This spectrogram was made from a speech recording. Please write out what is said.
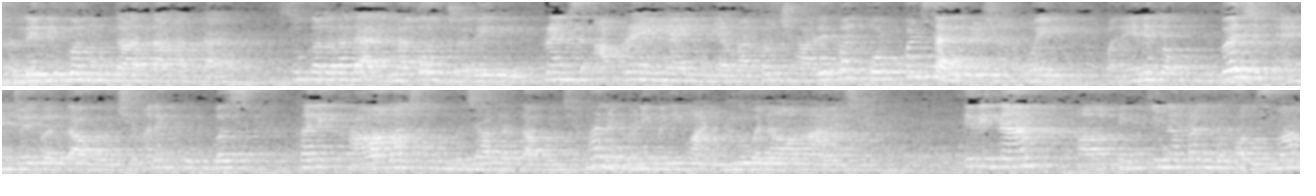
જલેબી પણ ઉતારતા હતા શું કરતા દાદીમાં તો જલેબી. ફ્રેન્ડ્સ આપણે અહીંયા ઇન્ડિયામાં તો જ્યારે પણ કોઈ પણ સેલિબ્રેશન હોય પણ એને તો ખૂબ જ એન્જોય કરતા હોય છે અને ખૂબ જ ખાલી ખાવામાં જ ખૂબ મજા કરતા હોય છે. હા ને? ઘણી બધી વાનગીઓ બનાવવામાં આવે છે. તેવી રીતના? પિંકીના પણ હાઉસમાં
